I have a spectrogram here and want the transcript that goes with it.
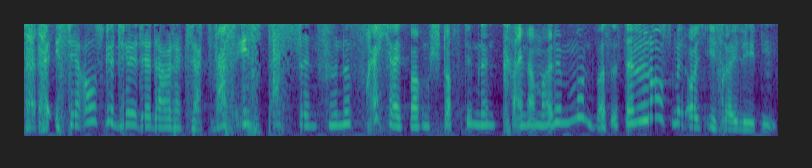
da, da ist er ausgetillt, der David hat gesagt, was ist das denn für eine Frechheit? Warum stopft ihm denn keiner mal den Mund? Was ist denn los mit euch Israeliten?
